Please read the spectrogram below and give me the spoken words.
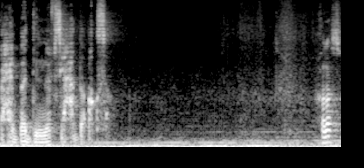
بحب أدي لنفسي حد أقصى. خلاص.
